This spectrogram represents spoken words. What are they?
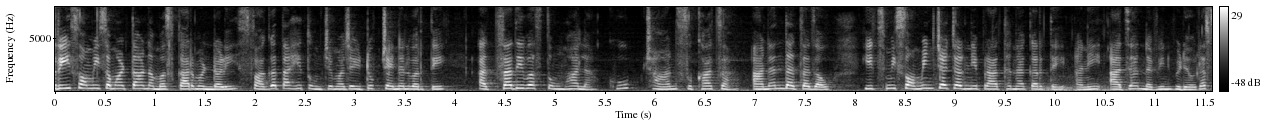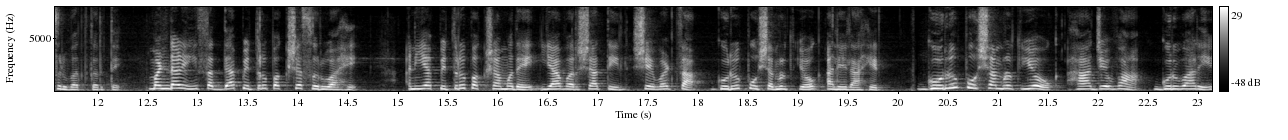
श्री स्वामी समर्थ नमस्कार मंडळी स्वागत आहे तुमचे माझ्या यूट्यूब चॅनलवरती. आजचा दिवस तुम्हाला खूप छान सुखाचा आनंदाचा जाऊ हीच मी स्वामींच्या चरणी प्रार्थना करते आणि आज या नवीन व्हिडिओला सुरुवात करते. मंडळी सध्या पितृपक्ष सुरू आहे आणि या पितृपक्षामध्ये या वर्षातील शेवटचा गुरुपोषामृत योग आलेला आहे. गुरुपोषामृत योग हा जेव्हा गुरुवारी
